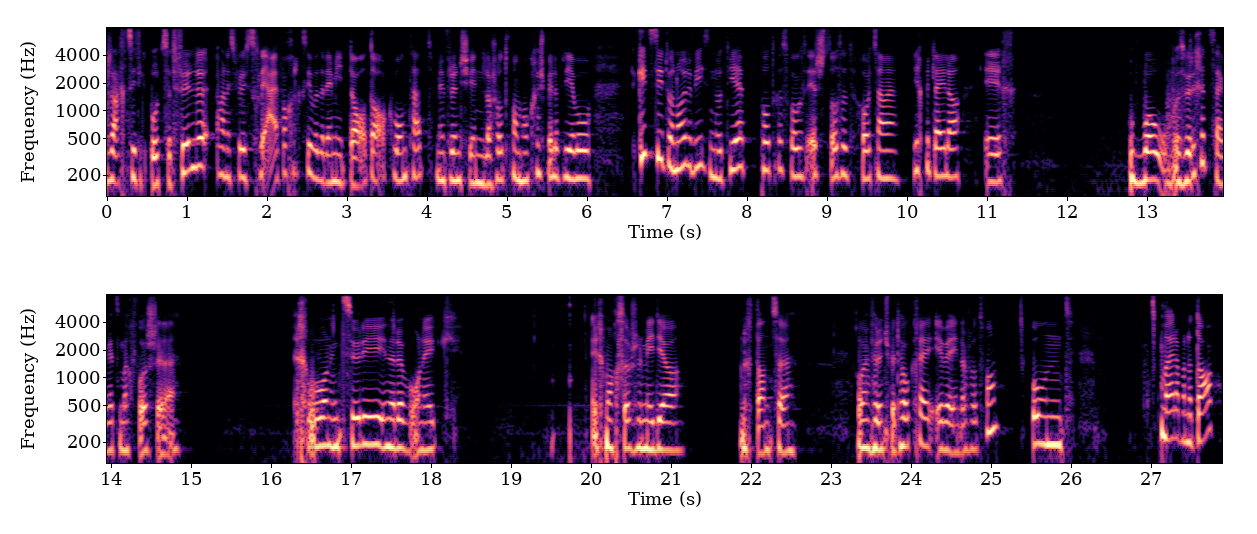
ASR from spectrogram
rechtzeitig putzen. Früher ich es vielleicht ein einfacher gewesen, weil der Remy da, da gewohnt hat. Mein Freund ist in La Chotte vom Hockeyspielen für die, die Gibt es Leute, die neu dabei sind, die diese Podcast-Folge erstes hören? Hallo zusammen, ich bin Leila, ich wow, was würde ich jetzt sagen, zu mir vorstellen? Ich wohne in Zürich in einer Wohnung. Ich mache Social Media und ich tanze. Und mein Freund spielt Hockey, eben in der Stadt Und war aber noch da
